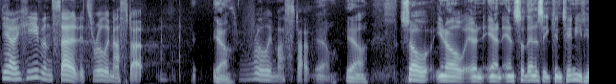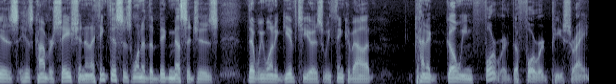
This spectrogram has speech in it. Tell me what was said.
Yeah, he even said it's really messed up Yeah. Really messed up. Yeah, yeah. So you know, and and and so then as he continued his his conversation, and I think this is one of the big messages that we want to give to you as we think about kind of going forward, the forward piece, right?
